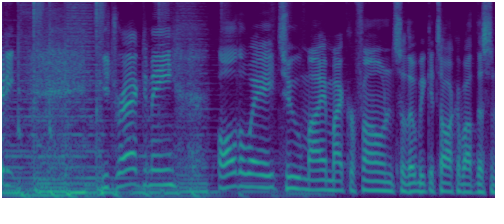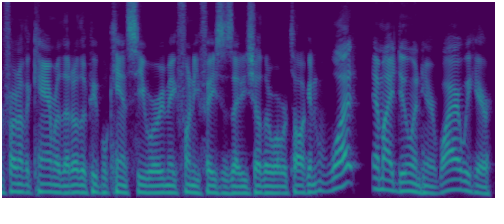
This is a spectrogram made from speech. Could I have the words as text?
Brady, you dragged me all the way to my microphone so that we could talk about this in front of a camera that other people can't see where we make funny faces at each other while we're talking. What am I doing here? Why are we here?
